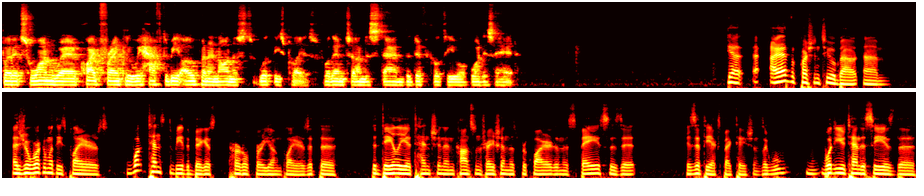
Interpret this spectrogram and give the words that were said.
but it's one where quite frankly we have to be open and honest with these players for them to understand the difficulty of what is ahead. Yeah, I have a question too about um, as you're working with these players, what tends to be the biggest hurdle for young player? Is it the the daily attention and concentration that's required in this space? Is it is it the expectations? Like, what do you tend to see as the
